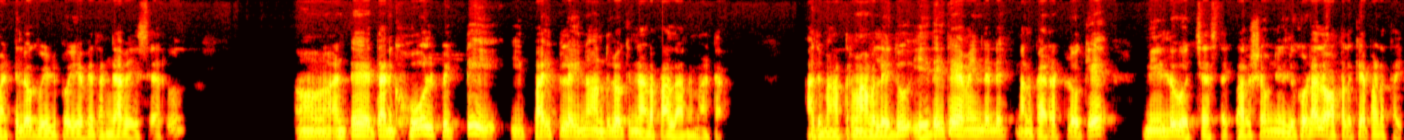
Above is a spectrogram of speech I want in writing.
మట్టిలోకి వెళ్ళిపోయే విధంగా వేశారు. అంటే దానికి హోల్ పెట్టి ఈ పైప్ లైన్ అందులోకి నడపాలన్నమాట. అది మాత్రం అవ్వలేదు. ఏదైతే ఏమైందండి? మన పెరట్లోకే నీళ్ళు వచ్చేస్తాయి. వర్షం నీళ్ళు కూడా లోపలికే పడతాయి.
